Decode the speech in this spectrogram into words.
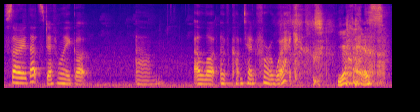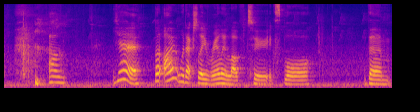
So that's definitely got um, a lot of content for a work. yes. Um, yeah, but I would actually really love to explore the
